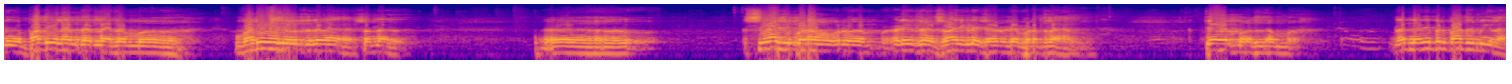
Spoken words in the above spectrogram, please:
நீங்கள் பார்த்தீங்களான்னு தெரில நம்ம வடிவேலி ஒரு தடவை சொன்னார். சிவாஜி படம் ஒரு நடிகர் சிவாஜி கணேசனுடைய படத்தில் தேவர் மகள் அம்மா. நான் நிறைய பேர் பார்த்துருப்பீங்களே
